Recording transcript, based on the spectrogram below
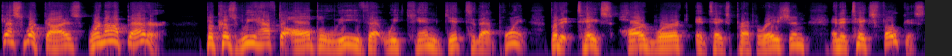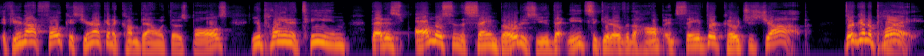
Guess what, guys? We're not better because we have to all believe that we can get to that point. But it takes hard work, it takes preparation, and it takes focus. If you're not focused, you're not going to come down with those balls. You're playing a team that is almost in the same boat as you that needs to get over the hump and save their coach's job. They're going to play. Yeah.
